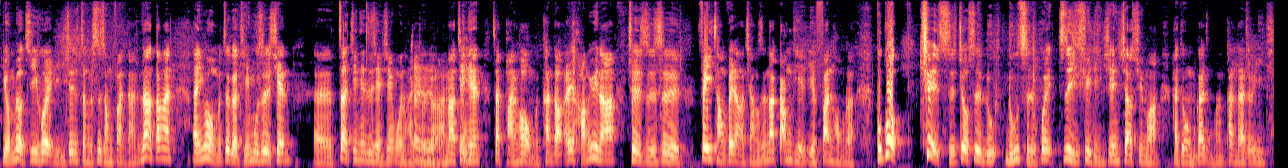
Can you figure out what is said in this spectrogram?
有没有机会领先整个市场反弹？那当然，哎，因为我们这个题目是先。呃，在今天之前先问海豚的啦。对对对，那今天在盘后我们看到，哎，航运啊，确实是非常非常强势。那钢铁也翻红了。不过，确实就是如如此，会继续领先下去吗？海豚，我们该怎么看待这个议题？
